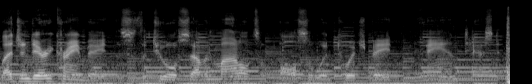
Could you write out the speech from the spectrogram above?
legendary crane bait. This is the 207 model. It's a balsa wood twitch bait. Fantastic.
